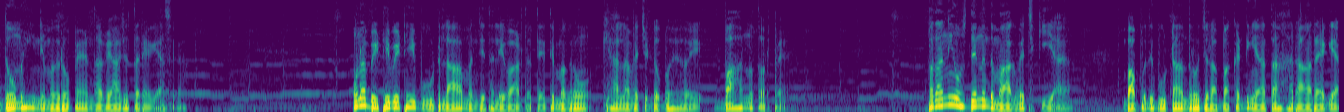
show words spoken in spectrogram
2 ਮਹੀਨੇ ਮਗਰੋਂ ਭੈਣ ਦਾ ਵਿਆਹ ਜੋ ਧਰਿਆ ਗਿਆ ਸੀਗਾ। ਉਹਨਾਂ ਬੈਠੇ ਬੈਠੇ ਹੀ ਬੂਟ ਲਾ ਮੰਜੇ ਥੱਲੇ ਵਾਰ ਦਿੱਤੇ ਤੇ ਮਗਰੋਂ ਖਿਆਲਾਂ ਵਿੱਚ ਡੁੱਬੇ ਹੋਏ ਬਾਹਰ ਨੂੰ ਤੁਰ ਪਏ। ਪਤਾ ਨਹੀਂ ਉਸ ਦਿਨ ਦਿਮਾਗ ਵਿੱਚ ਕੀ ਆਇਆ। ਬਾਪੂ ਦੇ ਬੂਟਾਂ ਅੰਦਰੋਂ ਜਰਾਬਾਂ ਕੱਢੀਆਂ ਤਾਂ ਹੈਰਾਨ ਰਹਿ ਗਿਆ।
